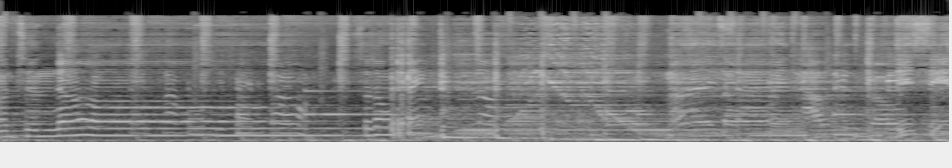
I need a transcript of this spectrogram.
Want to know. So don't think no. Mind blowing how to go. Decisions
